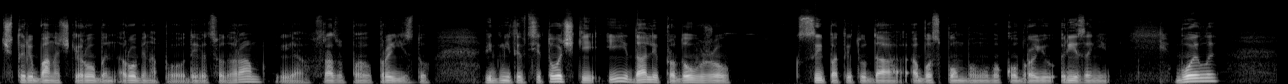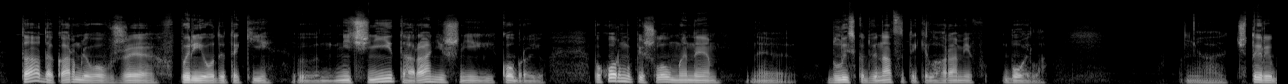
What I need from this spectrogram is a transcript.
4 баночки робин, робіна по 900 грам. Я одразу по приїзду відмітив ці точки і далі продовжував сипати туди або з помбом, або коброю різані бойли та докармлював вже в періоди такі е, нічні та ранішні коброю. По корму пішло в мене е, близько 12 кілограмів бойла. 4,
